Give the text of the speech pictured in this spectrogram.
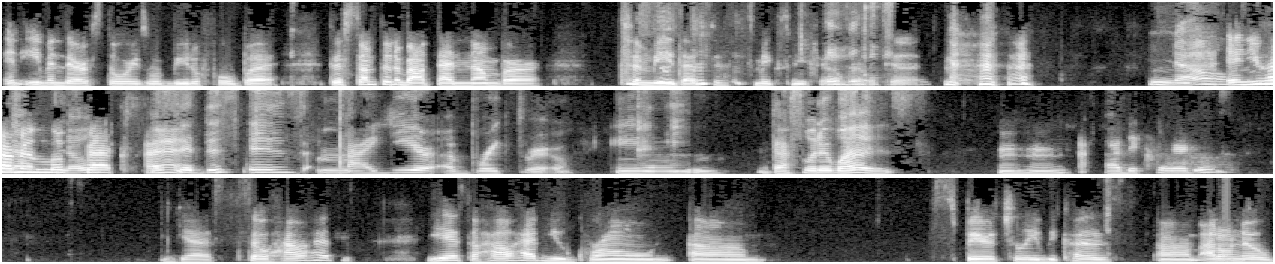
and even their stories were beautiful. But there's something about that number to me that just makes me feel really good. no. And you haven't no, looked no. back since. I said, this is my year of breakthrough. And that's what it was. Mm-hmm. I declared it. Yes. So how have yeah, so how have you grown um spiritually because um, I don't know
